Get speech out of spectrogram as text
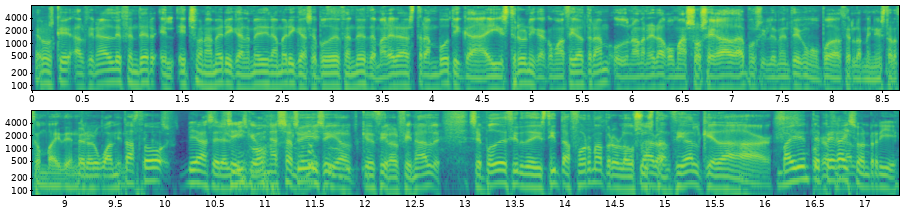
Claro, es que al final defender el hecho en América, el Made in América, se puede defender de manera estrambótica e histrónica como hacía Trump o de una manera algo más sosegada, posiblemente como puede hacer la administración Biden. Pero el en- en guantazo este caso. viene a ser el Sí, que mismo. viene a ser lo Sí, mismo. sí, al- quiero decir, al final se puede decir de distinta forma, pero lo Claro. sustancial queda... Biden te pega y sonríe.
